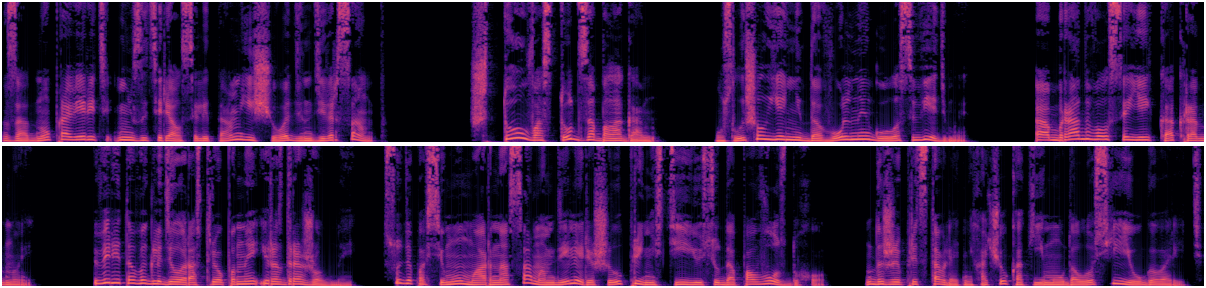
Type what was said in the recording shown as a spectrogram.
Заодно проверить, не затерялся ли там еще один диверсант. «Что у вас тут за балаган?» Услышал я недовольный голос ведьмы. Обрадовался ей как родной. Верита выглядела растрепанной и раздраженной. Судя по всему, Мар на самом деле решил принести ее сюда по воздуху. Даже представлять не хочу, как ему удалось ее уговорить.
